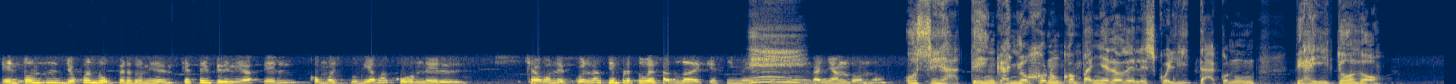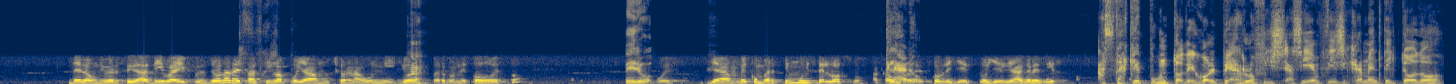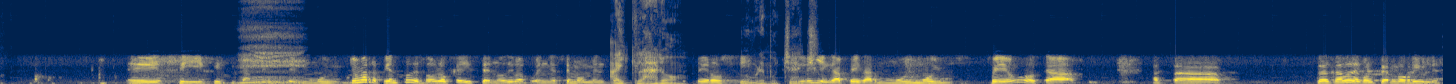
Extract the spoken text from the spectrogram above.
Entonces yo cuando perdoné esta infidelidad, él como estudiaba con el chavo en la escuela, siempre tuve esa duda de que si me seguía engañando, ¿no? O sea, te engañó con un compañero de la escuelita, con un... De ahí todo. De la universidad iba y pues yo la neta sí lo apoyaba mucho en la uni. Yo Ah. les perdoné todo esto. Pero... Y, pues ya me convertí muy celoso. A causa Claro. de esto le lo llegué a agredir. ¿Hasta qué punto de golpearlo así en físicamente y todo? Eh, sí, físicamente. Muy... Yo me arrepiento de todo lo que hice, no digo en ese momento. Ay, claro. Pero sí, sí le llegué a pegar muy, muy feo. O sea, hasta trataba de golpearlo horrible.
